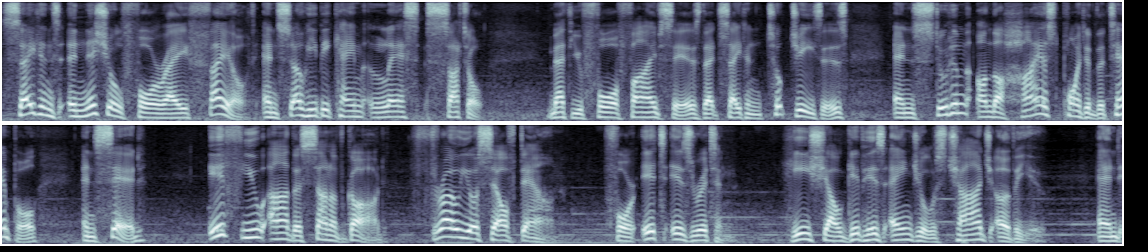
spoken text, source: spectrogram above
Satan's initial foray failed, and so he became less subtle. Matthew 4 5 says that Satan took Jesus and stood him on the highest point of the temple and said, If you are the Son of God, throw yourself down, for it is written, He shall give His angels charge over you, and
